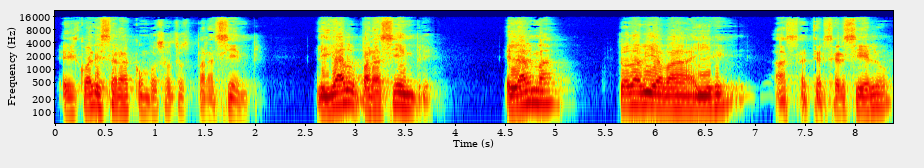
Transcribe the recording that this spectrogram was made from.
el cual estará con vosotros para siempre. Ligado para siempre. El alma todavía va a ir hasta el tercer cielo,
